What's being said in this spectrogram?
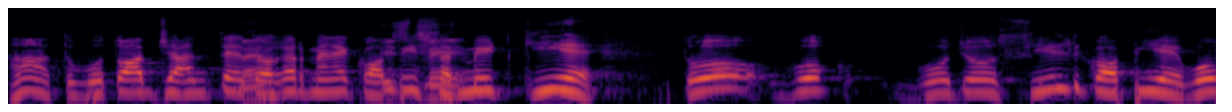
हाँ तो वो तो आप जानते हैं तो अगर मैंने कॉपी सबमिट की है तो वो वो जो सील्ड कॉपी है वो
